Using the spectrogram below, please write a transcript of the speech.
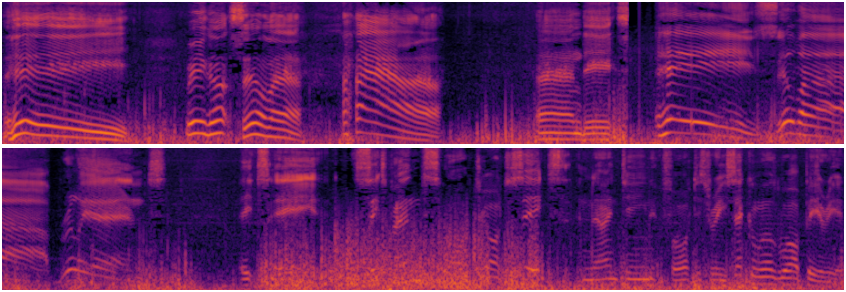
Hey! We got silver! Ha ha! And it's hey silver, brilliant. It's a sixpence of George VI, 1943, Second World War period.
